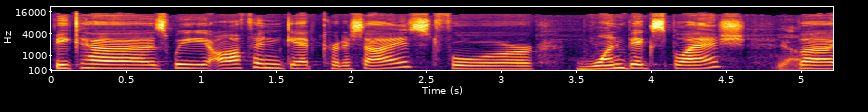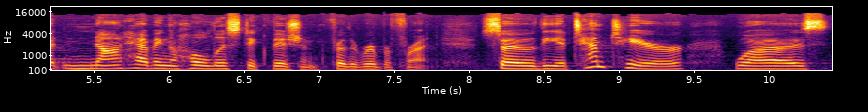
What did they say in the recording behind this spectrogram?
because we often get criticized for one big splash, yeah. but not having a holistic vision for the riverfront. So the attempt here was,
